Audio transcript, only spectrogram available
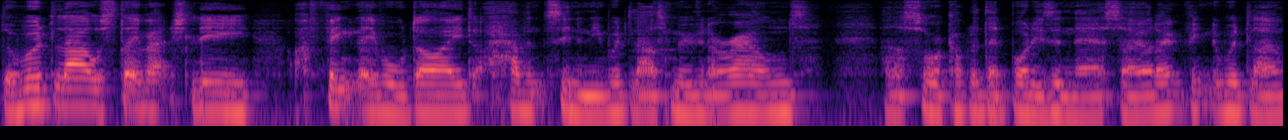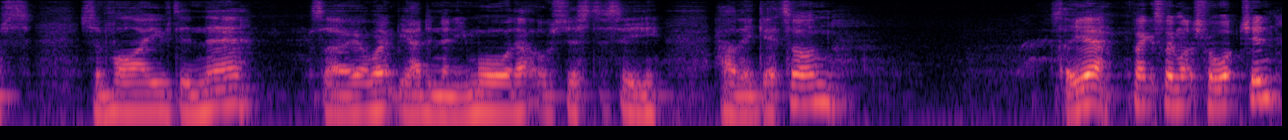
The woodlouse, they've actually, I think they've all died. I haven't seen any woodlouse moving around. And I saw a couple of dead bodies in there, so I don't think the woodlouse survived in there. So I won't be adding any more. That was just to see how they get on. So yeah, thanks very much for watching.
